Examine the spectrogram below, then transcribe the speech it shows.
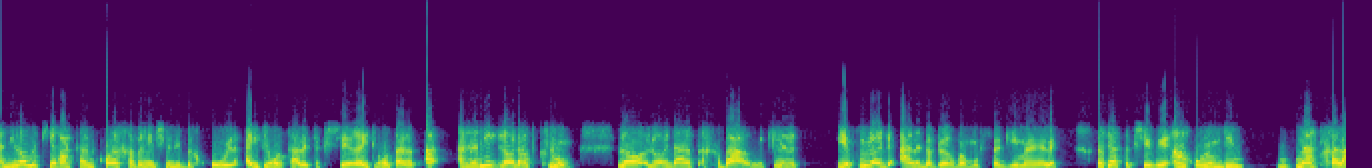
אני לא מכירה כאן כל החברים שלי בחו"ל, הייתי רוצה לתקשר, הייתי רוצה לדעת, אה, אני לא יודעת כלום, לא, לא יודעת עכבר, היא אפילו לא ידעה לדבר במושגים האלה. אז תקשיבי, אנחנו לומדים מההתחלה,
